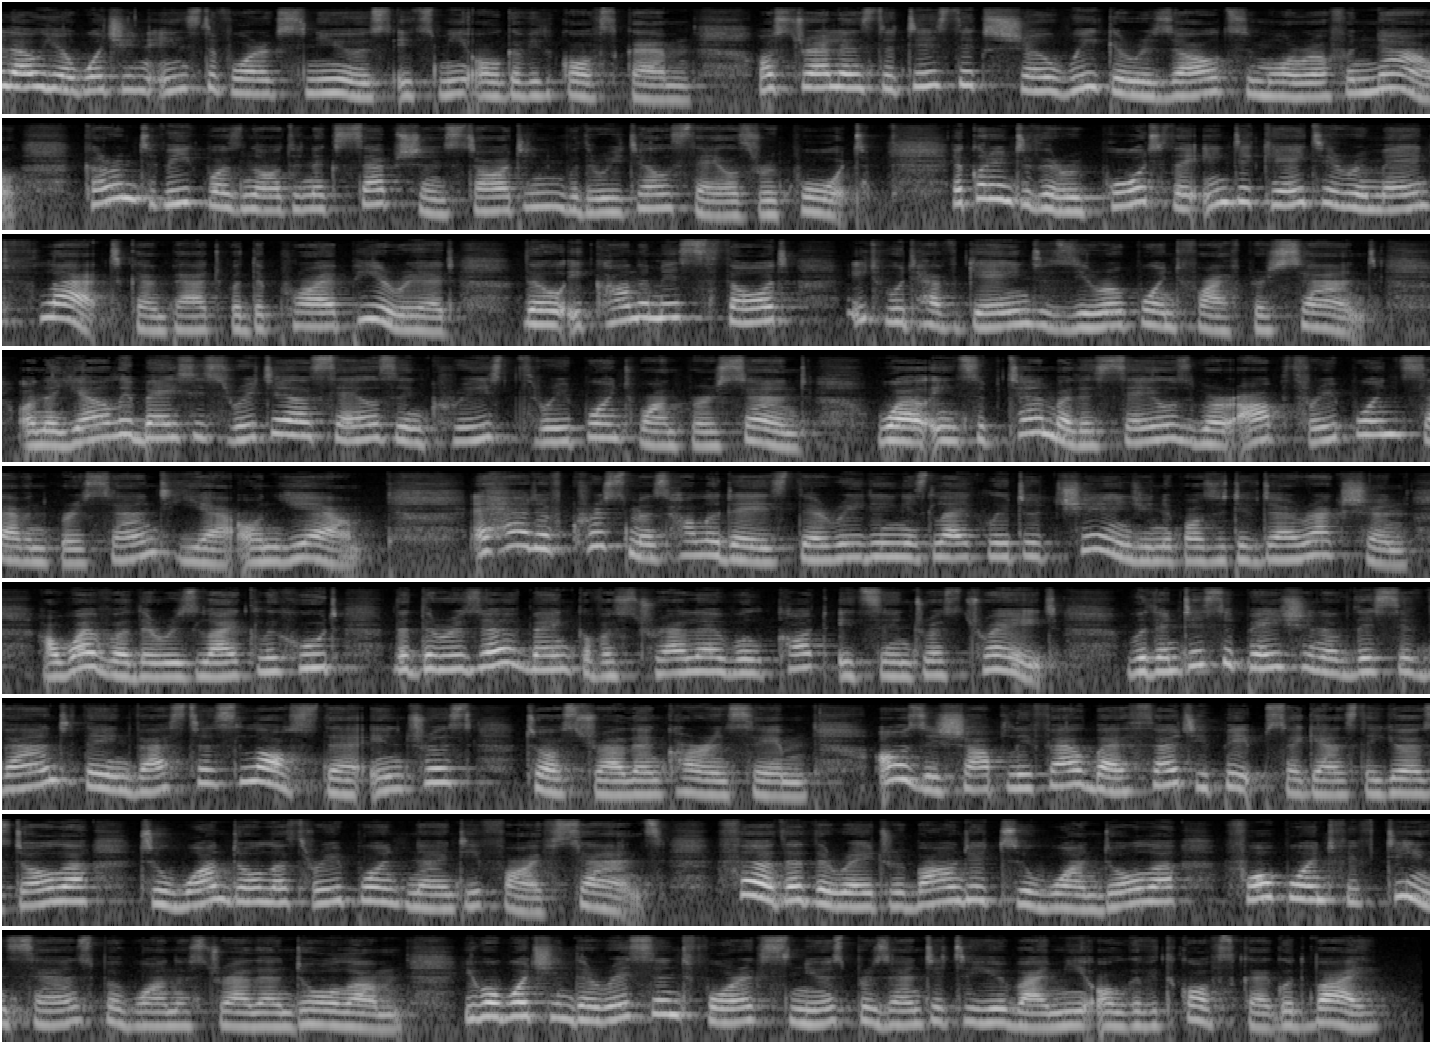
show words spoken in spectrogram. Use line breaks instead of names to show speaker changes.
Hello, you're watching InstaForex News. It's me, Olga Vitkovskaya. Australian statistics show weaker results more often now. Current week was not an exception, starting with retail sales report. According to the report, the indicator remained flat compared with the prior period, though economists thought it would have gained 0.5%. On a yearly basis, retail sales increased 3.1%, while in September the sales were up 3.7% year on year. Ahead of Christmas holidays, the reading is likely to change in a positive direction. However, there is likelihood that the Reserve Bank of Australia will cut its interest rate. With anticipation of this event, the investors lost their interest to Australian currency. Aussie sharply fell by 30 pips against the US dollar to $1.3.95. Further, the rate rebounded to $1.4.15 per one Australian dollar. You are watching the recent Forex news presented to you by me, Olga Vitkovskaya. Goodbye.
